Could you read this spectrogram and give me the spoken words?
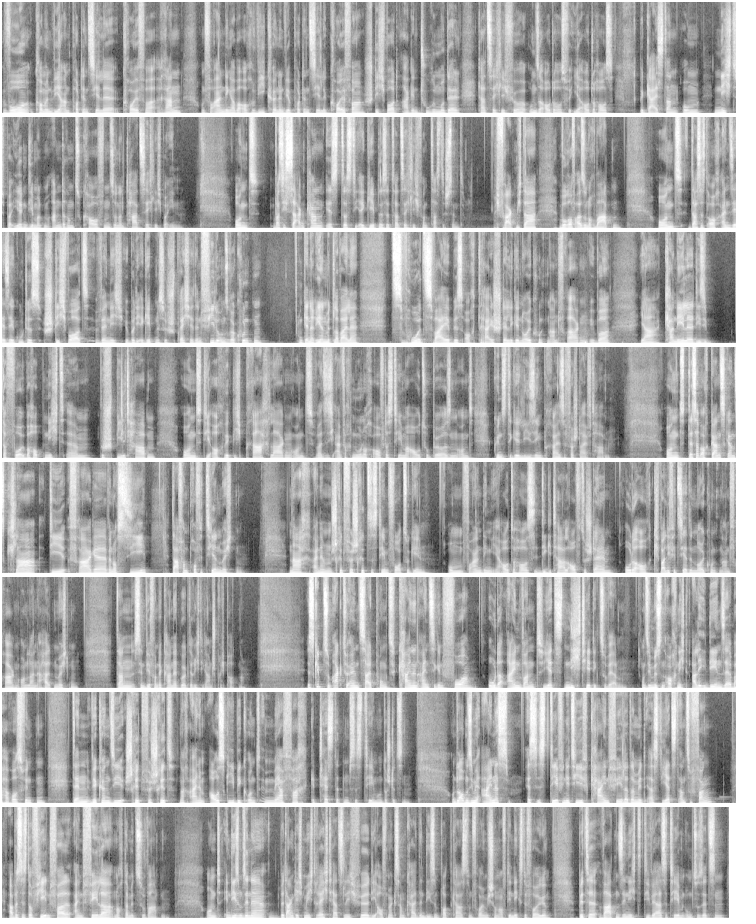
wo kommen wir an potenzielle Käufer ran und vor allen Dingen aber auch, wie können wir potenzielle Käufer, Stichwort Agenturenmodell, tatsächlich für unser Autohaus, für Ihr Autohaus begeistern, um nicht bei irgendjemandem anderem zu kaufen, sondern tatsächlich bei Ihnen. Und was ich sagen kann, ist, dass die Ergebnisse tatsächlich fantastisch sind. Ich frage mich da, worauf also noch warten? Und das ist auch ein sehr, sehr gutes Stichwort, wenn ich über die Ergebnisse spreche. Denn viele unserer Kunden generieren mittlerweile hohe zwei- bis auch dreistellige Neukundenanfragen über ja, Kanäle, die sie davor überhaupt nicht ähm, bespielt haben und die auch wirklich brach lagen und weil sie sich einfach nur noch auf das Thema Autobörsen und günstige Leasingpreise versteift haben. Und deshalb auch ganz, ganz klar die Frage, wenn auch Sie davon profitieren möchten, nach einem Schritt-für-Schritt-System vorzugehen, um vor allen Dingen Ihr Autohaus digital aufzustellen oder auch qualifizierte Neukundenanfragen online erhalten möchten, dann sind wir von der Car-Network der richtige Ansprechpartner. Es gibt zum aktuellen Zeitpunkt keinen einzigen Vor- oder Einwand, jetzt nicht tätig zu werden. Und Sie müssen auch nicht alle Ideen selber herausfinden, denn wir können Sie Schritt für Schritt nach einem ausgiebig und mehrfach getesteten System unterstützen. Und glauben Sie mir eines, es ist definitiv kein Fehler damit, erst jetzt anzufangen, aber es ist auf jeden Fall ein Fehler, noch damit zu warten. Und in diesem Sinne bedanke ich mich recht herzlich für die Aufmerksamkeit in diesem Podcast und freue mich schon auf die nächste Folge. Bitte warten Sie nicht, diverse Themen umzusetzen.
